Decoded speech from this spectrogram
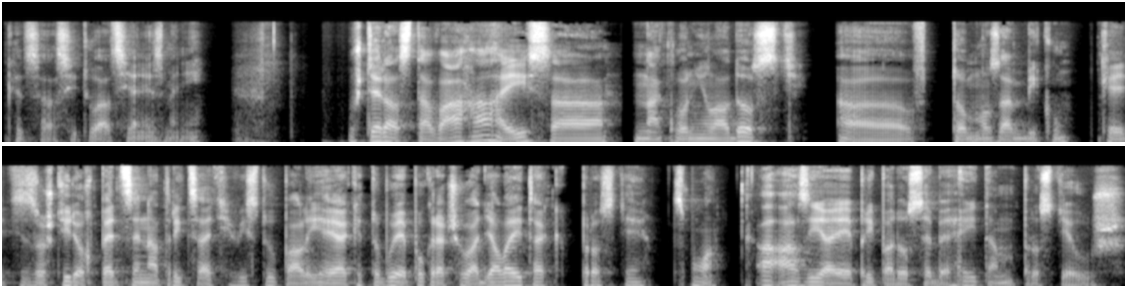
keď sa situácia nezmení. Už teraz tá váha hej, sa naklonila dosť v tom Mozambiku, keď zo 4% na 30 vystúpali, hej, a keď to bude pokračovať ďalej, tak proste smola. A Ázia je prípad o sebe, hej, tam proste už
